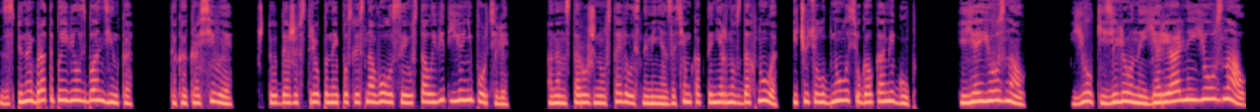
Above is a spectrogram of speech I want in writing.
За спиной брата появилась блондинка. Такая красивая, что даже встрепанные после сна волосы и усталый вид ее не портили. Она настороженно уставилась на меня, затем как-то нервно вздохнула и чуть улыбнулась уголками губ. И я ее узнал. Елки зеленые, я реально ее узнал.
